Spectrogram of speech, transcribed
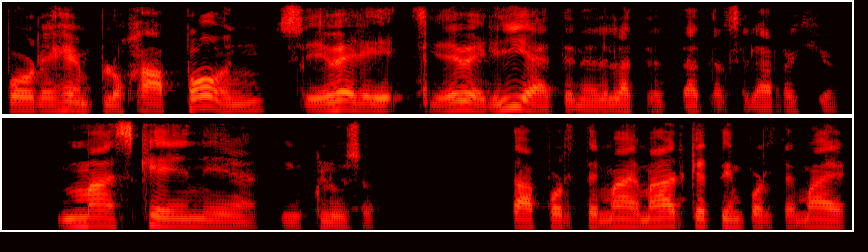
por ejemplo, Japón sí, debería, sí debería tener la, la tercera región, más que NA incluso. Sea, por tema de marketing, por tema de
